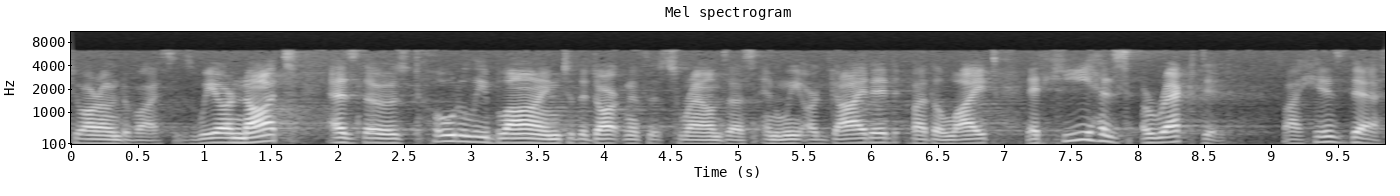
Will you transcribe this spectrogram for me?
to our own devices. We are not as those totally blind to the darkness that surrounds us, and we are guided by the light that He has erected by His death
